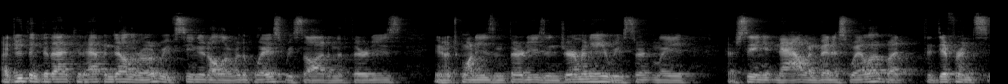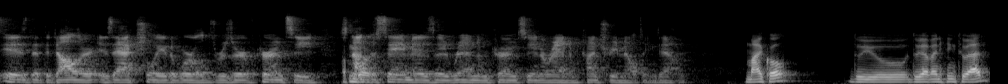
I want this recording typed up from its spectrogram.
I do think that that could happen down the road. We've seen it all over the place. We saw it in the 30s, you know, 20s and 30s in Germany. We certainly are seeing it now in Venezuela, but the difference is that the dollar is actually the world's reserve currency. It's not the same as a random currency in a random country melting down. Michael, do you do you have anything to add?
